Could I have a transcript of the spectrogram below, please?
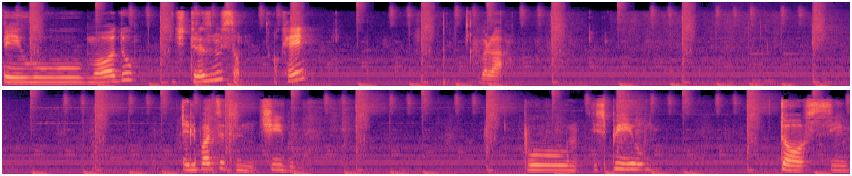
pelo modo de transmissão, ok? Bora lá. Ele pode ser transmitido por espirro, tosse,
